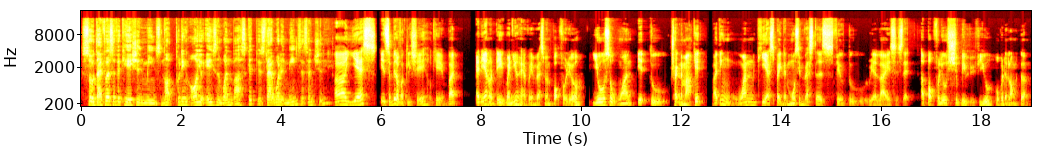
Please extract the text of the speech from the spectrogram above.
So diversification means not putting all your eggs in one basket. Is that what it means essentially? Uh yes, it's a bit of a cliche, okay, but at the end of the day, when you have an investment portfolio, you also want it to track the market. I think one key aspect that most investors fail to realize is that a portfolio should be with you over the long term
